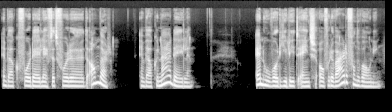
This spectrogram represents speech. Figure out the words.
En welke voordelen heeft dat voor de, de ander? En welke nadelen? En hoe worden jullie het eens over de waarde van de woning?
